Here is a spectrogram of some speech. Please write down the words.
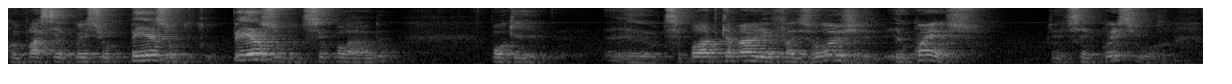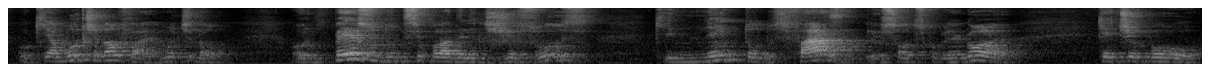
Quando passei a conhecer o peso, o peso do discipulado, porque é, o discipulado que a maioria faz hoje, eu conheço. Eu sempre conheci o, o que a multidão faz, a multidão. O peso do discipulado de Jesus, que nem todos fazem, eu só descobri agora, que tipo,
